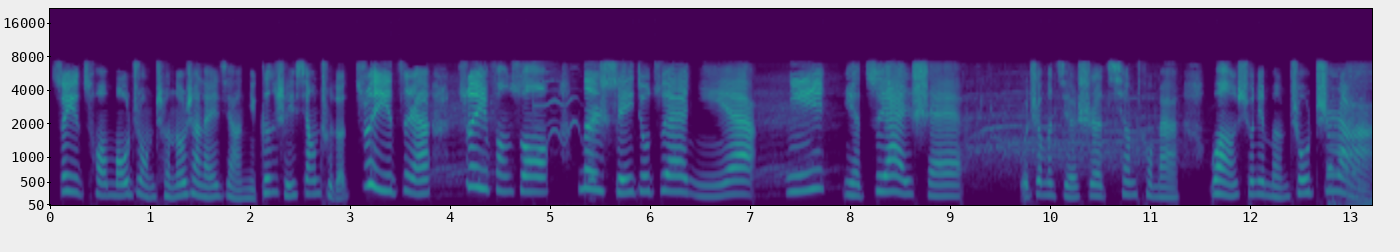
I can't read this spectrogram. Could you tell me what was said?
所以从某种程度上来讲，你跟谁相处的最自然、最放松，那谁就最爱你。你也最爱谁？我这么解释清楚吗？望兄弟们周知啊！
